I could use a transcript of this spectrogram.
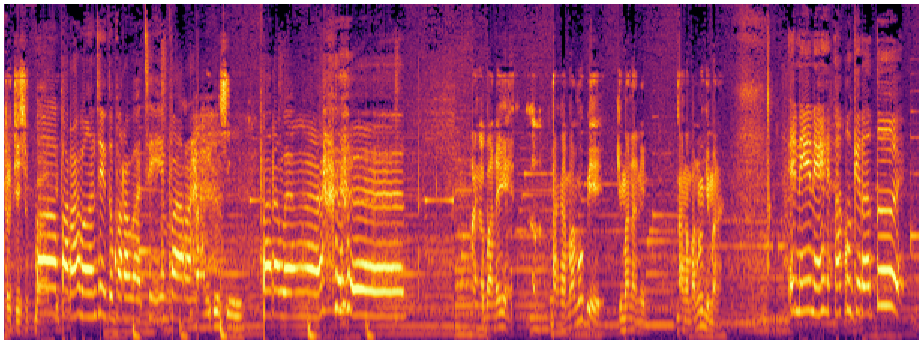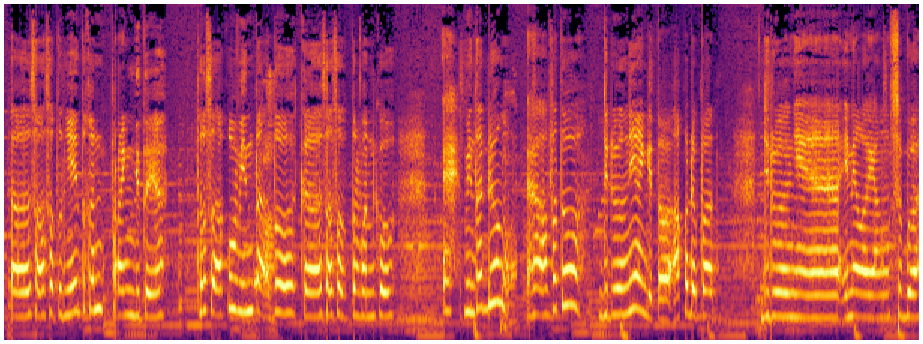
terus Oh, disebar gitu. parah banget sih itu parah banget sih parah Nah itu sih. parah banget tanggapannya tanggapanmu bi gimana nih? Tanggapanmu gimana? Ini ini aku kira tuh eh, salah satunya itu kan prank gitu ya. Terus aku minta tuh ke salah satu temanku eh minta dong eh, apa tuh judulnya? Gitu. Aku dapat judulnya ini loh yang sebuah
